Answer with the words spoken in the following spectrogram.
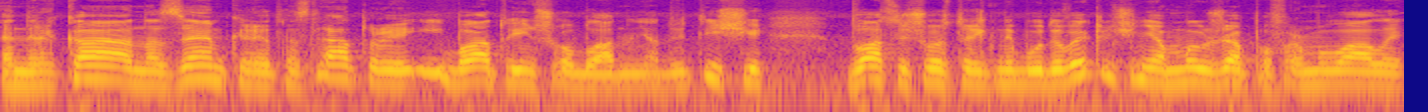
НРК, наземки, ретранслятори і багато іншого обладнання. 2026 рік не буде виключення. Ми вже поформували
